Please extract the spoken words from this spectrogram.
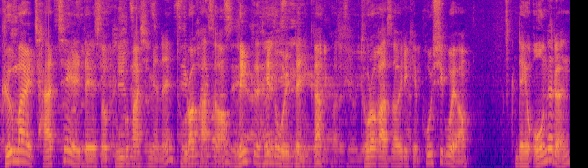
그 말 자체에 대해서 궁금하시면은 돌아가서 링크 해 놓을 테니까 돌아가서 이렇게 보시고요. 네, 오늘은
